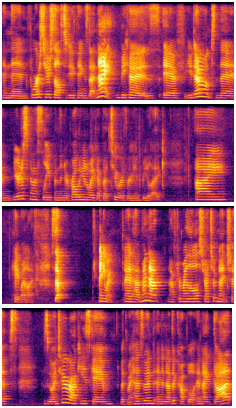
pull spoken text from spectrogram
and then force yourself to do things that night because if you don't, then you're just gonna sleep and then you're probably gonna wake up at two or three and be like, I hate my life. So, anyway, I had had my nap after my little stretch of night shifts. I was going to a Rockies game with my husband and another couple, and I got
